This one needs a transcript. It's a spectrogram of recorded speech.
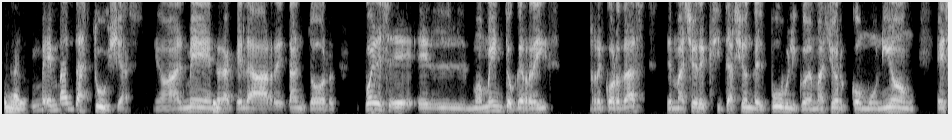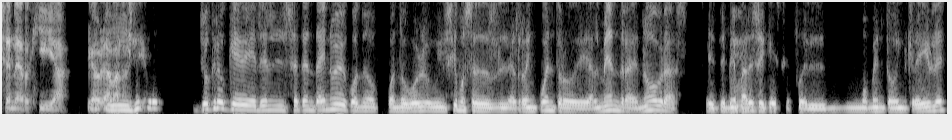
En bandas tuyas, digamos, Almendra, Quelarre, Tantor. ¿Cuál es eh, el momento que recordás de mayor excitación del público, de mayor comunión, esa energía que hablaba yo creo que en el 79, cuando, cuando hicimos el, reencuentro de Almendra en obras, este, me parece que ese fue el momento increíble,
